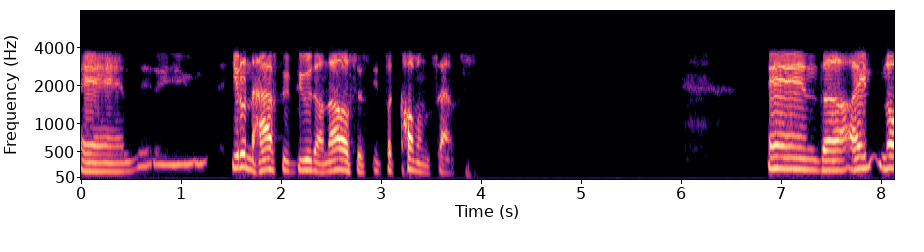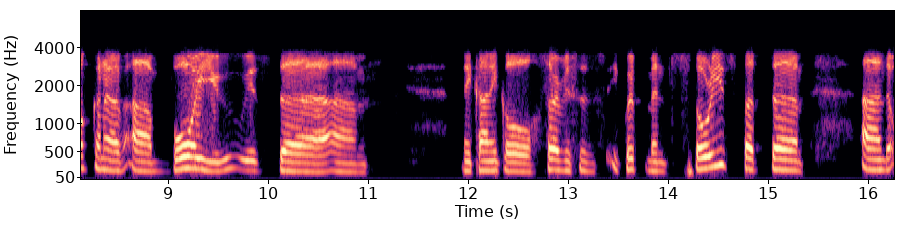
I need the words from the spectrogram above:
And you, you don't have to do the analysis, it's a common sense. And uh, I'm not to uh, bore you with the um, mechanical services equipment stories, but uh, uh the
